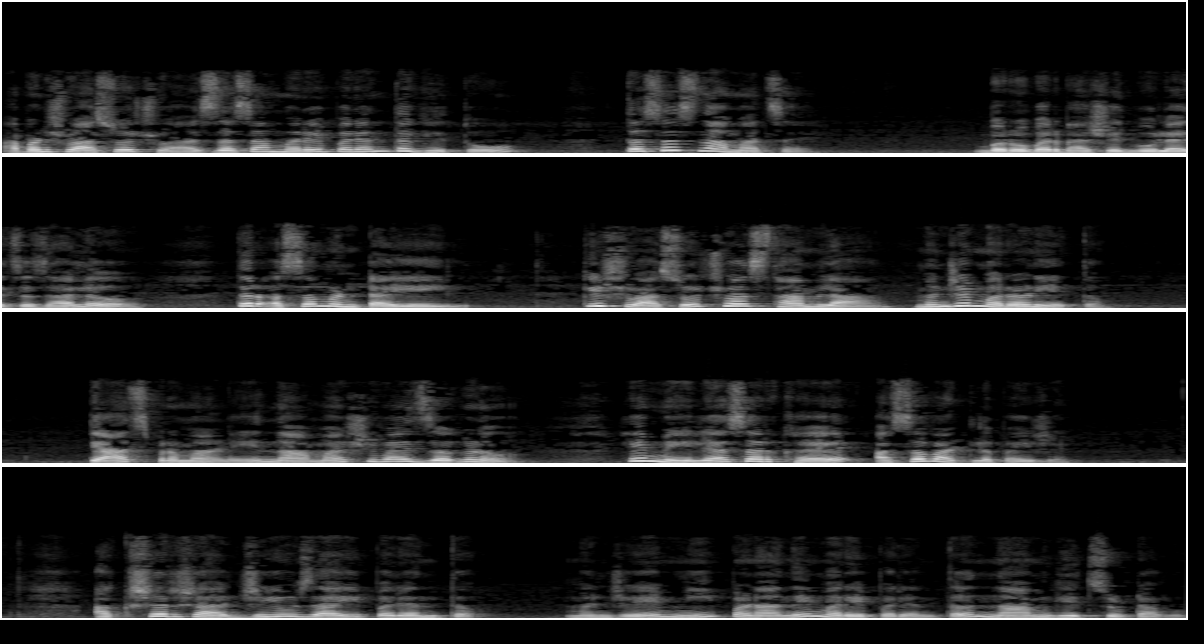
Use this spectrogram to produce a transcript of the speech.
आपण श्वासोच्छ्वास जसा मरेपर्यंत घेतो तसंच नामाचं आहे. बरोबर भाषेत बोलायचं झालं तर असं म्हणता येईल की श्वासोच्छ्वास थांबला म्हणजे मरण येतं. त्याचप्रमाणे नामाशिवाय जगणं हे मेल्यासारखं आहे असं वाटलं पाहिजे. अक्षरशः जीव जाईपर्यंत म्हणजे मीपणाने मरेपर्यंत नाम घेत सुटावं.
